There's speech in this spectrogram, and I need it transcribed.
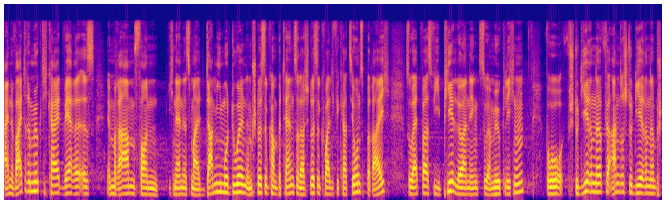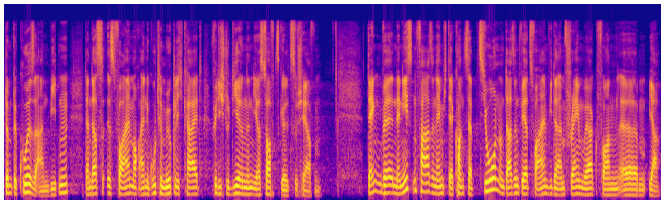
Eine weitere Möglichkeit wäre es im Rahmen von, ich nenne es mal Dummy-Modulen im Schlüsselkompetenz- oder Schlüsselqualifikationsbereich, so etwas wie Peer-Learning zu ermöglichen, wo Studierende für andere Studierende bestimmte Kurse anbieten, denn das ist vor allem auch eine gute Möglichkeit für die Studierenden, ihre Soft Skills zu schärfen. Denken wir in der nächsten Phase, nämlich der Konzeption, und da sind wir jetzt vor allem wieder im Framework von ähm, ja,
